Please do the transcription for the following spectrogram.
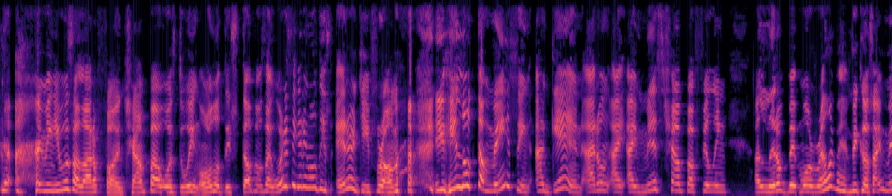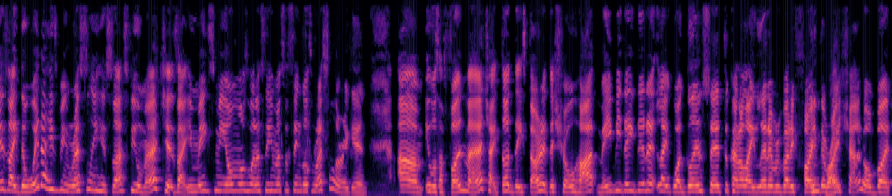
I mean, it was a lot of fun. Ciampa was doing all of this stuff. I was like, where is he getting all this energy from? he looked amazing. Again, I don't, I, I miss Ciampa feeling a little bit more relevant because I miss like the way that he's been wrestling his last few matches. Like, it makes me almost want to see him as a singles wrestler again. Um, it was a fun match. I thought they started the show hot. Maybe they did it like what Glenn said to kind of like let everybody find the right. right channel. But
